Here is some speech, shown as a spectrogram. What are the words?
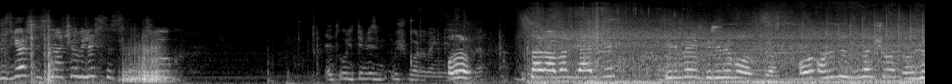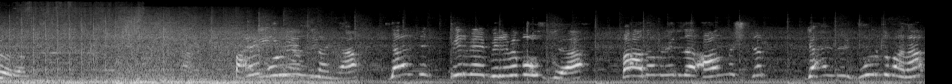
Rüzgar sesini açabilirsin sıkıntı Evet ultimiz bitmiş bu arada ben gelene Oğlum bir tane adam geldi. Bir ve birimi bozdu. O, onun yüzünden şu an ölüyorum. Bak hep onun yüzünden ya. Geldi bir ve birimi bozdu ya. Ben adamı ne güzel almıştım. Geldi vurdu bana.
